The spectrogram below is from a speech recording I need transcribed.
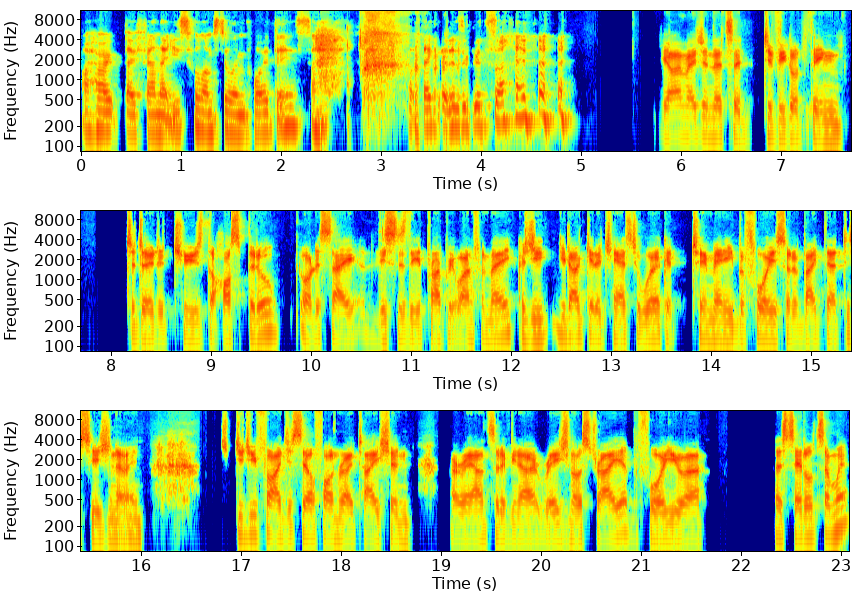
I hope they found that useful I'm still employed there so I take that as a good sign yeah I imagine that's a difficult thing to do to choose the hospital or to say this is the appropriate one for me because you, you don't get a chance to work at too many before you sort of make that decision I mean did you find yourself on rotation around sort of you know regional Australia before you uh, settled somewhere?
